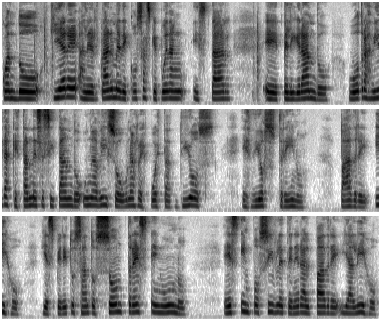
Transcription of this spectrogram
Cuando quiere alertarme de cosas que puedan estar eh, peligrando u otras vidas que están necesitando un aviso o una respuesta, Dios es Dios trino, Padre, Hijo y Espíritu Santo son tres en uno. Es imposible tener al Padre y al Hijo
